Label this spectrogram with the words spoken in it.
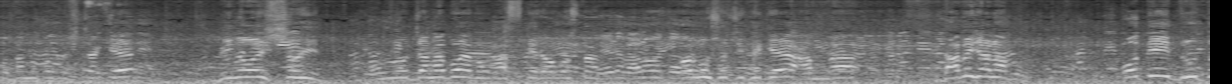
প্রধান উপদেষ্টাকে বিনয়ের সহিত অনুরোধ জানাব এবং আজকের অবস্থান কর্মসূচি থেকে আমরা দাবি জানাব অতি দ্রুত,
